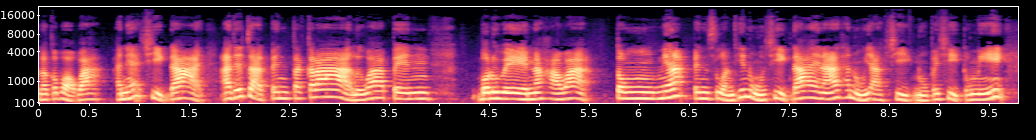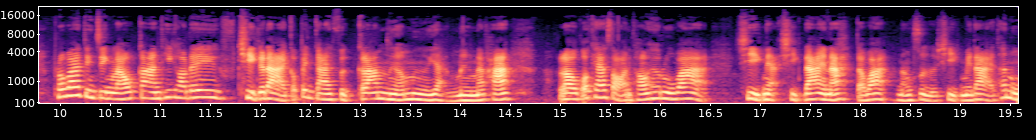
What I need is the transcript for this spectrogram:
แล้วก็บอกว่าอันเนี้ยฉีกได้ อาจจะจัดเป็นตะกร้าหรือว่าเป็นบริเวณนะคะว่าตรงเนี้ยเป็นส่วนที่หนูฉีกได้นะ ถ้าหนูอยากฉีกหนูไปฉีกตรงนี้ เพราะว่าจริงๆ แล้วการที่เขาได้ฉีกกระดาษก็เป็นการฝึกกล้ามเนื้อมืออย่างหนึ่งนะคะ เราก็แค่สอนเขาให้รู้ว่า ฉีกเนี่ยฉีกได้นะ แต่ว่าหนังสือฉีกไม่ได้ ถ้าหนู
